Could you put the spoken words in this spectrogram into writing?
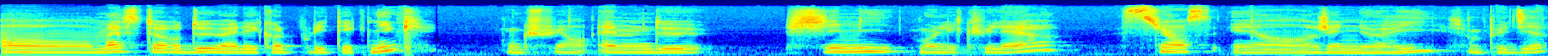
en master 2 à l'école polytechnique. Donc je suis en M2 chimie moléculaire, sciences et ingénierie, si on peut dire.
